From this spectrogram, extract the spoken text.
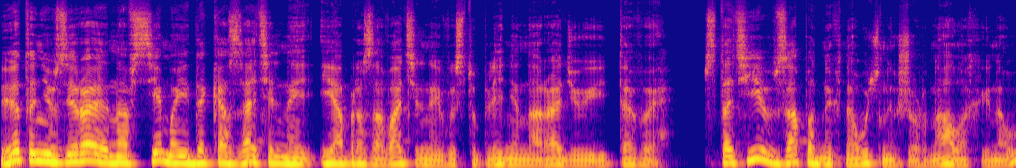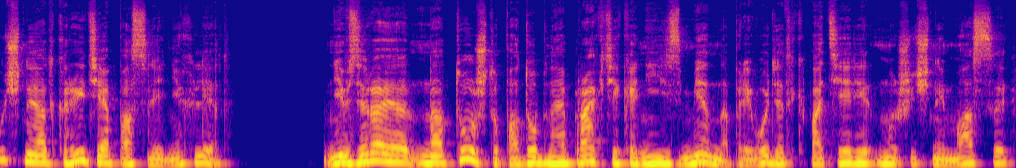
Это невзирая на все мои доказательные и образовательные выступления на радио и ТВ, статьи в западных научных журналах и научные открытия последних лет. Невзирая на то, что подобная практика неизменно приводит к потере мышечной массы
